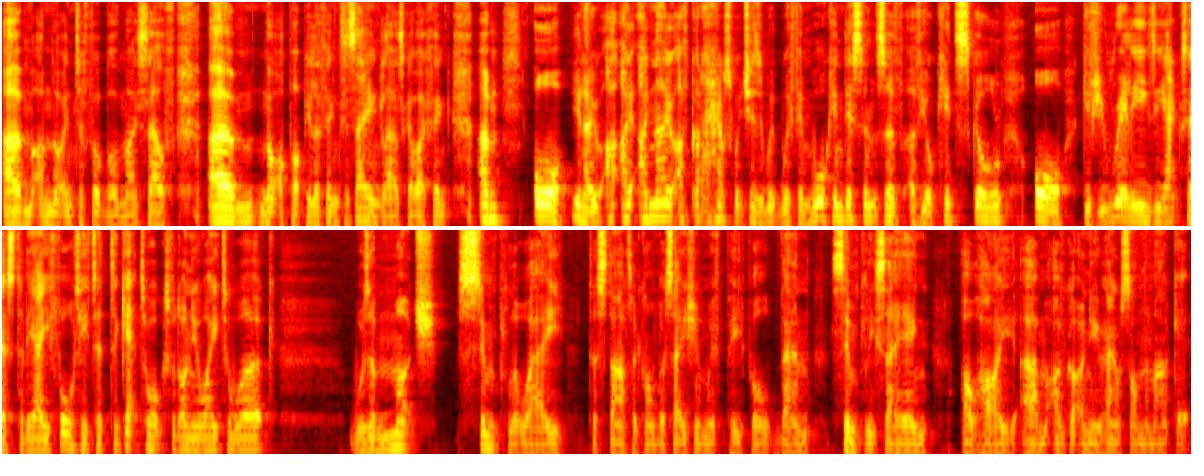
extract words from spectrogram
Um, I'm not into football myself. Um, not a popular thing to say in Glasgow, I think. Um, or you know, I, I know I've got a house which is within walking distance of, of your kid's school, or gives you really easy access to the A40 to, to get to Oxford on your way to work. Was a much simpler way to start a conversation with people than simply saying, oh hi um, i've got a new house on the market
